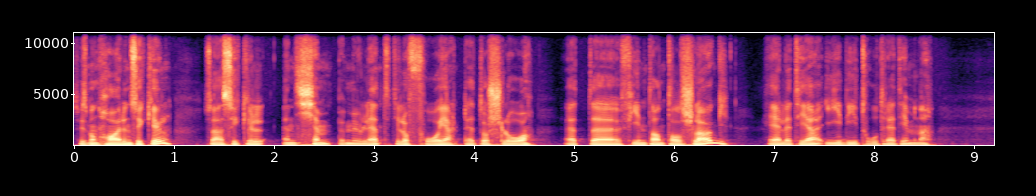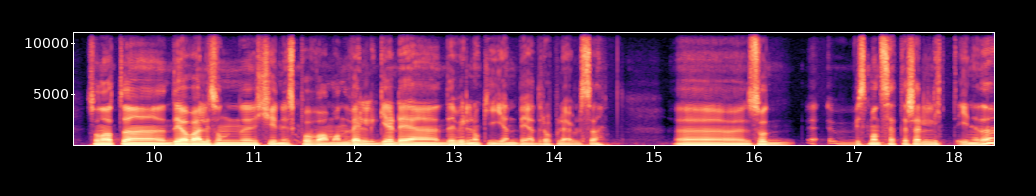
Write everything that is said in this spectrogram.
Så hvis man har en sykkel, så er sykkel en kjempemulighet til å få hjertet til å slå et fint antall slag hele tida i de to-tre timene. Sånn at uh, det å være litt sånn kynisk på hva man velger, det, det vil nok gi en bedre opplevelse. Uh, så hvis man setter seg litt inn i det,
